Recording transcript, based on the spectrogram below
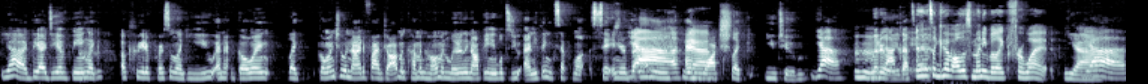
yeah, the idea of being like a creative person like you and going like going to a nine to five job and coming home and literally not being able to do anything except lo- sit in your bed Yeah. and Yeah. watch like YouTube. Yeah. Mhm. Literally, Exactly. that's And it. it's like you have all this money, but like for what? yeah. Yeah.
